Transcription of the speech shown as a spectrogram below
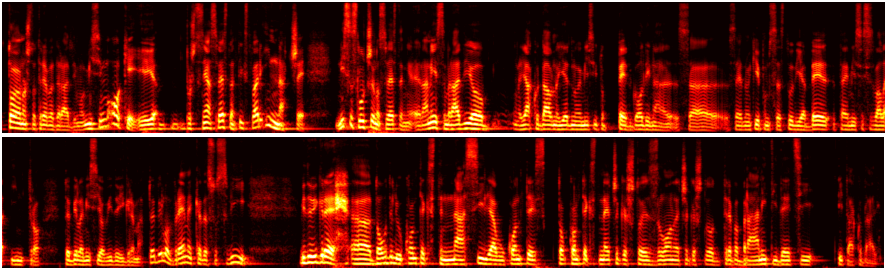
To je ono što treba da radimo. Mislim, ok, pošto sam ja svestan tih stvari, inače, nisam slučajno svestan. Ranije sam radio jako davno jednu emisiju, to pet godina sa, sa jednom ekipom sa studija B, ta emisija se zvala Intro. To je bila emisija o videoigrama. To je bilo vreme kada su svi videoigre uh, dovodili u kontekst nasilja, u kontekst, to, kontekst nečega što je zlo, nečega što treba braniti deci i tako dalje.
